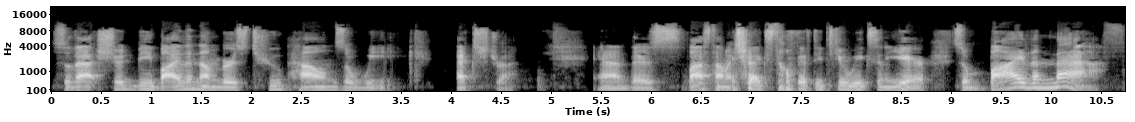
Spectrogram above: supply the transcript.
So that should be by the numbers two pounds a week extra. And there's last time I checked, still 52 weeks in a year. So by the math,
